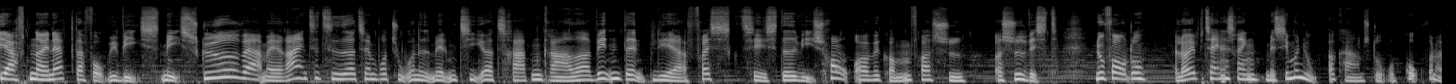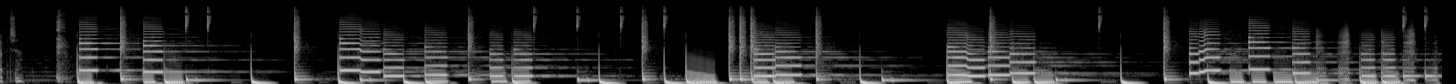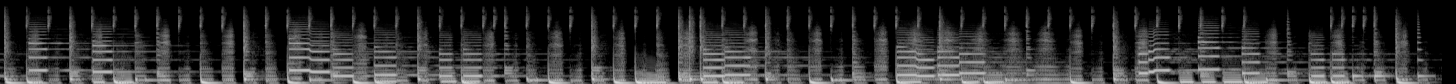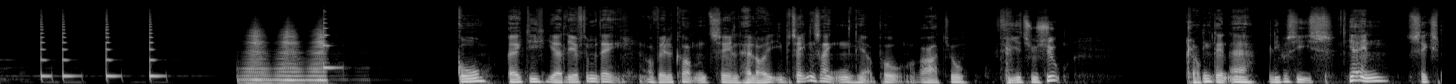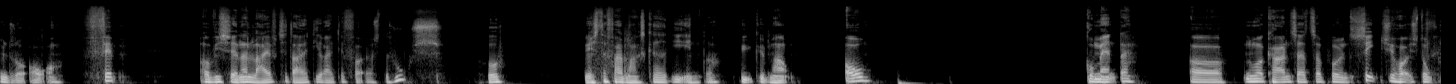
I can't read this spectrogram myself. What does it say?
I aften og i nat, der får vi vis, mest skydevejr med regn til tider og temperaturer ned mellem 10 og 13 grader. Vinden den bliver frisk til stedvis hård og vil komme fra syd og sydvest. Nu får du Halløj Betalingsring betalingsringen med Simon Juhl og Karen Storup. God fornøjelse. Rigtig hjertelig eftermiddag, og velkommen til Halløj i betalingsringen her på Radio 24 Klokken den er lige præcis herinde, 6 minutter over 5, og vi sender live til dig direkte fra Østerhus på Vesterfarmarksgade i Indre By København. Og god mandag, og nu har Karen sat sig på en sindssygt høj stol,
